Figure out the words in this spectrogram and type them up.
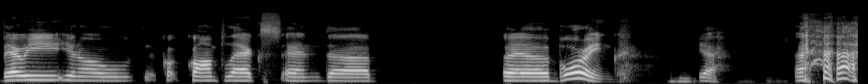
very you know co- complex and uh, uh, boring. Mm-hmm. yeah I,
